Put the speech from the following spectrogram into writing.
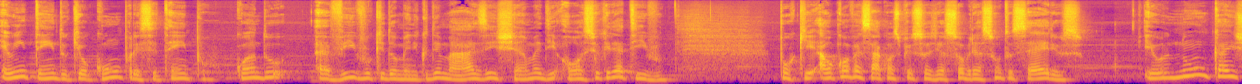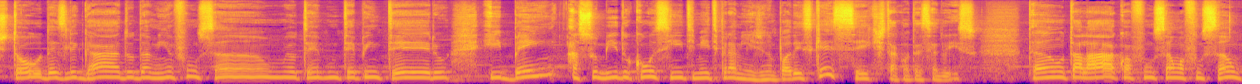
Eu entendo que eu cumpro esse tempo quando vivo o que Domênico De Masi chama de ócio criativo. Porque ao conversar com as pessoas sobre assuntos sérios, eu nunca estou desligado da minha função, eu tenho um tempo inteiro e bem assumido conscientemente para mim. A gente não pode esquecer que está acontecendo isso. Então, tá lá com a função, a função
